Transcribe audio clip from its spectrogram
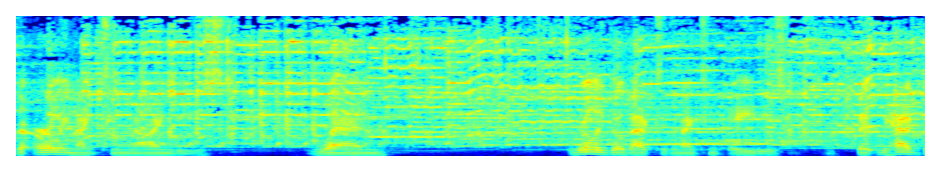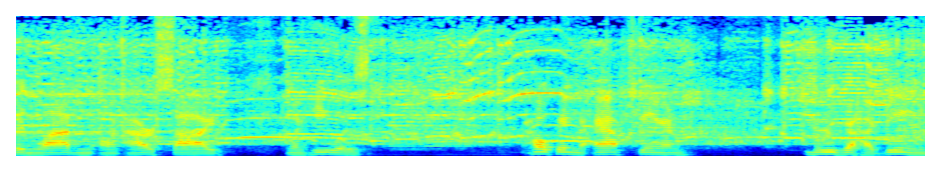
the early 1990s when really go back to the 1980s but we had bin Laden on our side when he was helping the Afghan Mujahideen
